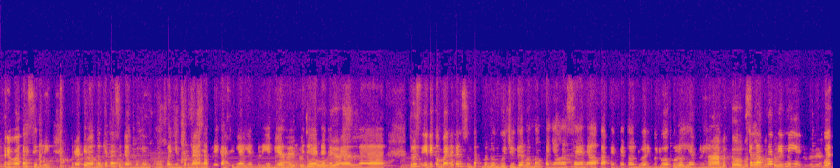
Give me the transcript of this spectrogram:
Terima kasih Bli. Berarti memang kita sedang menunggu penyempurnaan aplikasinya ya Bli biar ya, tidak dulu, ada ya. kendala. Ya. Terus ini kemarin kan sempat menunggu juga memang penyelesaian LKPP tahun 2020 ya Bli. Ah betul betul. Selamat betul, ini itu, betul, buat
